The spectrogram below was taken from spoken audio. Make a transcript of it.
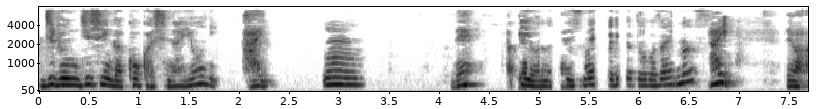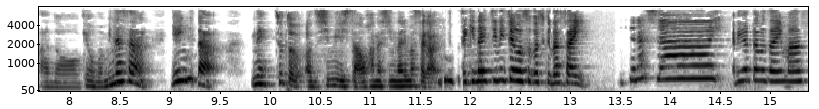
自分自身が後悔しないように。はい。うん。ね。いいお話ですね。ありがとうございます。はい。では、あの、今日も皆さん、元気な、ね、ちょっと、あの、しんみりしたお話になりましたが、素敵な一日をお過ごしください。いってらっしゃい。ありがとうございます。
